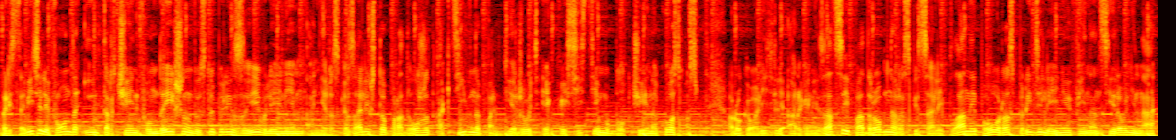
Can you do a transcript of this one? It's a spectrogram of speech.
Представители фонда Interchain Foundation выступили с заявлением. Они рассказали, что продолжат активно поддерживать экосистему блокчейна «Космос». Руководители организации подробно расписали планы по распределению финансирования на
